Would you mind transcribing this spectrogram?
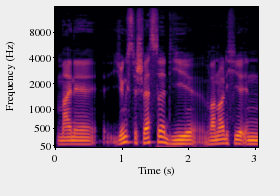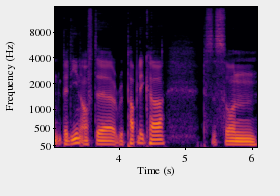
meine jüngste Schwester, die war neulich hier in Berlin auf der Republica. Das ist so ein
